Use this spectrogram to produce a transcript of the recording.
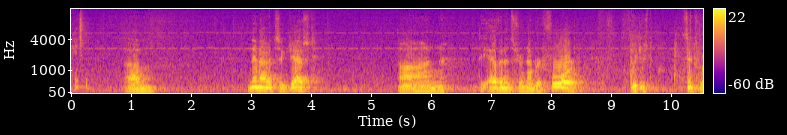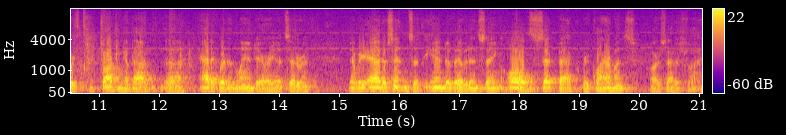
Okay. Um, And then I would suggest on the evidence for number four, we just since we're talking about uh, adequate and land area, et cetera, that we add a sentence at the end of evidence saying all setback requirements are satisfied.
